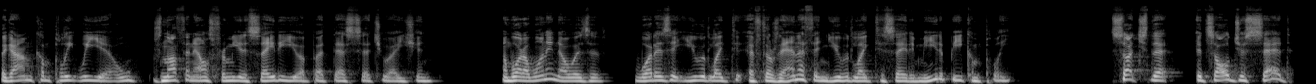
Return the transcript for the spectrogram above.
Like I'm complete with you. There's nothing else for me to say to you about this situation. And what I want to know is if what is it you would like to, if there's anything you would like to say to me to be complete, such that it's all just said.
